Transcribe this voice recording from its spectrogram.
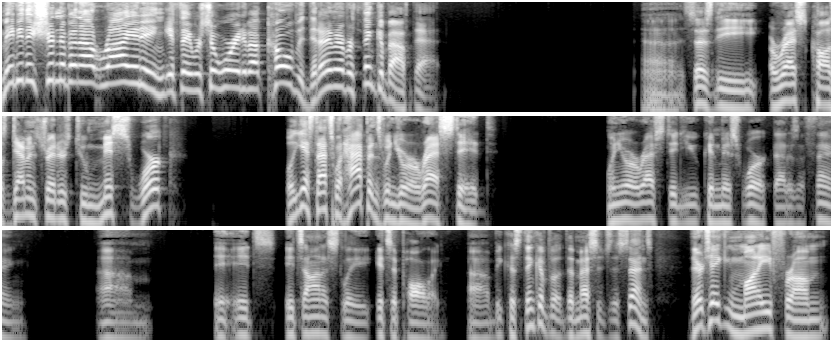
Maybe they shouldn't have been out rioting if they were so worried about COVID. Did anyone ever think about that? Uh, it says the arrest caused demonstrators to miss work. Well, yes, that's what happens when you're arrested. When you're arrested, you can miss work. That is a thing. Um, it, it's it's honestly it's appalling uh, because think of the message this sends. They're taking money from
